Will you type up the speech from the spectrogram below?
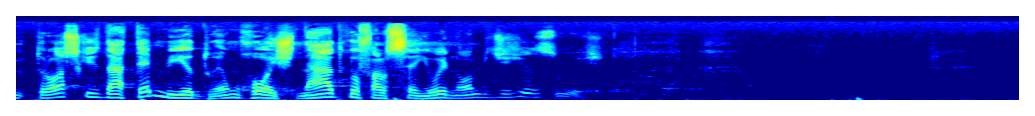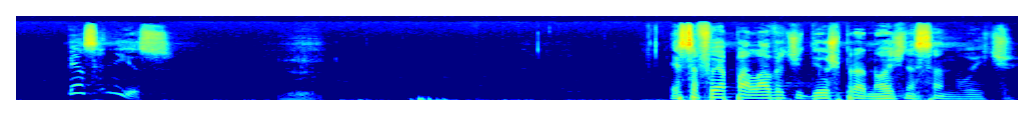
um troço que dá até medo. É um rosnado que eu falo, Senhor, em nome de Jesus. Pensa nisso. Essa foi a palavra de Deus para nós nessa noite.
